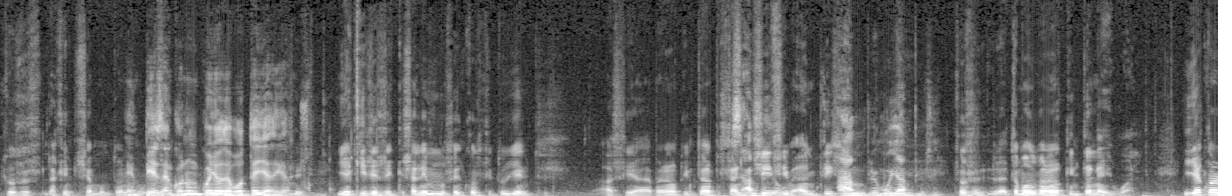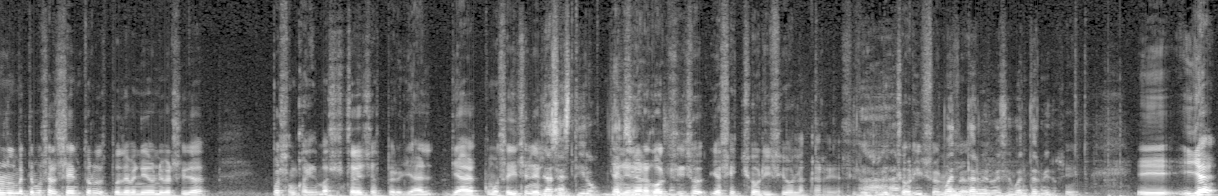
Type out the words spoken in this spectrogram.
Entonces la gente se amontona. Empiezan con un cuello de botella, digamos. Y aquí desde que salimos en Constituyentes hacia Bernardo Quintana, pues amplio, amplio, muy amplio, sí. Entonces tomamos Bernardo Quintana igual. Y ya cuando nos metemos al centro, después de venir a la universidad, pues son calles más estrechas, pero ya, ya como se dice en el, ya se estiró. En el argot se hizo, ya se chorició la carrera, se hizo un ah, chorizo. Buen término ese, buen término. Eh, y ya,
